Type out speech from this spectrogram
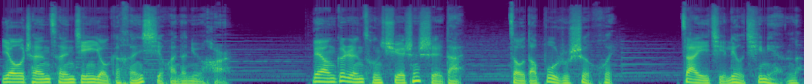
有成曾经有个很喜欢的女孩，两个人从学生时代走到步入社会，在一起六七年了。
